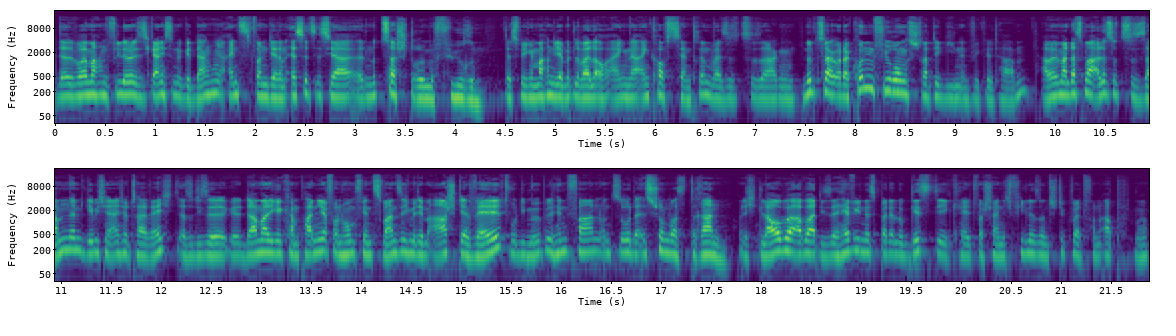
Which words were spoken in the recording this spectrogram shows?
darüber machen viele Leute sich gar nicht so eine Gedanken. Eins von deren Assets ist ja äh, Nutzerströme führen. Deswegen machen die ja mittlerweile auch eigene Einkaufszentren, weil sie sozusagen Nutzer- oder Kundenführungsstrategien entwickelt haben. Aber wenn man das mal alles so zusammennimmt, gebe ich dir eigentlich total recht. Also diese äh, damalige Kampagne von Home24 mit dem Arsch der Welt, wo die Möbel hinfahren und so, da ist schon was dran. Und ich glaube aber, diese Heaviness bei der Logistik hält wahrscheinlich viele so ein Stück weit von ab. Ne?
